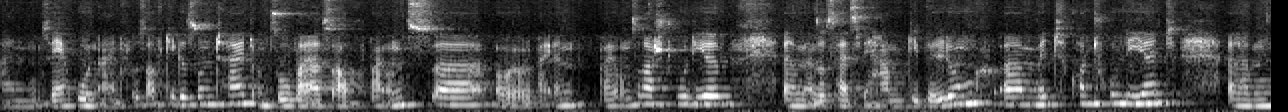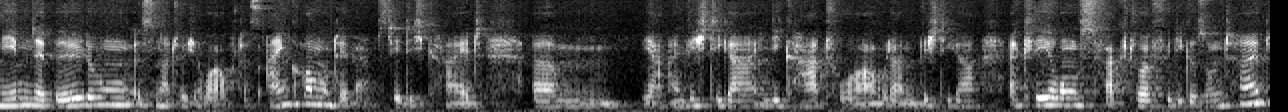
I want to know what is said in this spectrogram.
einen sehr hohen Einfluss auf die Gesundheit und so war es auch bei uns äh, oder bei, in, bei, unserer Studie. Ähm, also das heißt, wir haben die Bildung äh, mit kontrolliert. Ähm, neben der Bildung ist natürlich aber auch das Einkommen und die Erwerbstätigkeit ähm, ja, ein wichtiger Indikator oder ein wichtiger Erklärungsfaktor für die Gesundheit.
